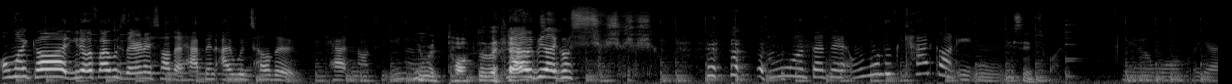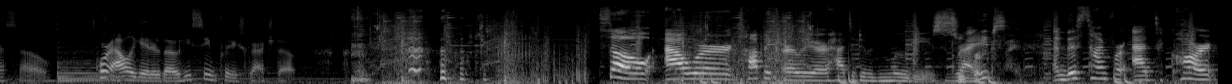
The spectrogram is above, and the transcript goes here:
Oh my god. You know, if I was there and I saw that happen, I would tell the cat not to, you know. You would talk to the cat. yeah, I would be like, oh, shoo, shoo, shoo. I don't want that to happen. If the cat got eaten? he seems fine. Yeah, well, I guess so. Poor alligator, though. He seemed pretty scratched up. so, our topic earlier had to do with movies, Super right? excited. And this time for add to cart,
